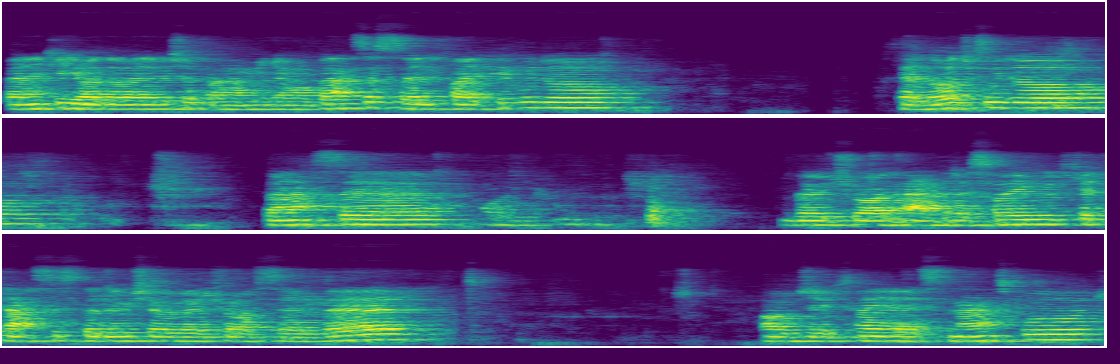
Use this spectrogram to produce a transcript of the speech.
برای اینکه یادآوری بشه فقط میگم بحث self IP بود و float بود و بحث virtual address هایی بود که تخصیص داده میشه به virtual server object های SNAT بود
